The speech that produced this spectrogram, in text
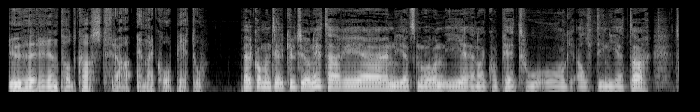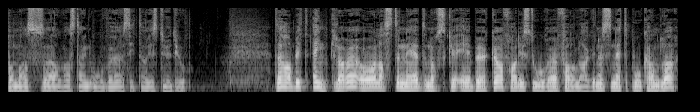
Du hører en podkast fra NRK P2. Velkommen til Kulturnytt her i uh, Nyhetsmorgen i NRK P2 og Alltid nyheter. Thomas Alvarstein Ove sitter i studio. Det har blitt enklere å laste ned norske e-bøker fra de store forlagenes nettbokhandler,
